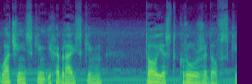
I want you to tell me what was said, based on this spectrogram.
łacińskim i hebrajskim: To jest król żydowski.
